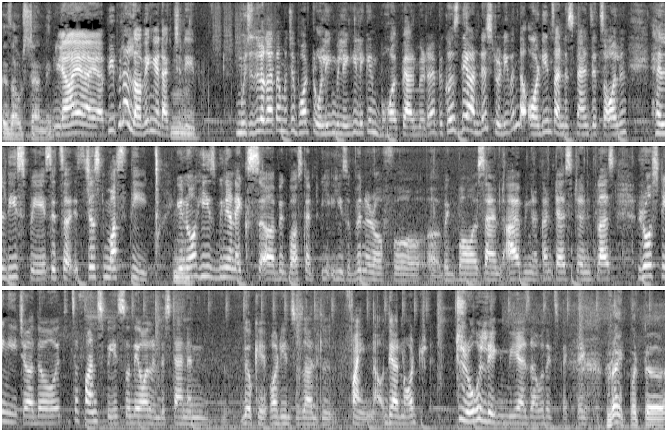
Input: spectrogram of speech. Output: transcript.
is outstanding. Yeah, yeah, yeah. People are loving it actually. Mm. मुझे तो लगा था मुझे बहुत ट्रोलिंग मिलेगी लेकिन बहुत प्यार मिल रहा है because they understood even the audience understand it's all in healthy space it's it's just मस्ती You know he is been an ex Bigg Boss he is a winner of Bigg Boss and I have been a contestant plus roasting each other it's a fun space so they all understand and okay audiences are little fine now they are not trolling me as I was expecting. Right, but uh,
